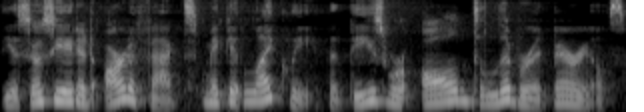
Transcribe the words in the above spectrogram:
the associated artifacts make it likely that these were all deliberate burials.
